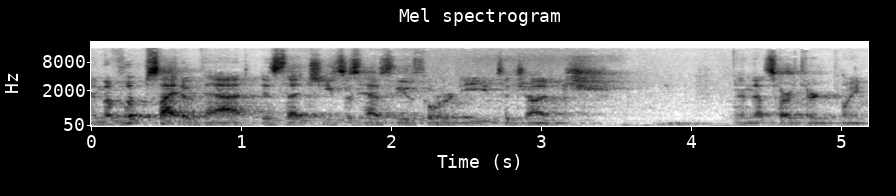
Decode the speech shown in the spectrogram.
And the flip side of that is that Jesus has the authority to judge. And that's our third point.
